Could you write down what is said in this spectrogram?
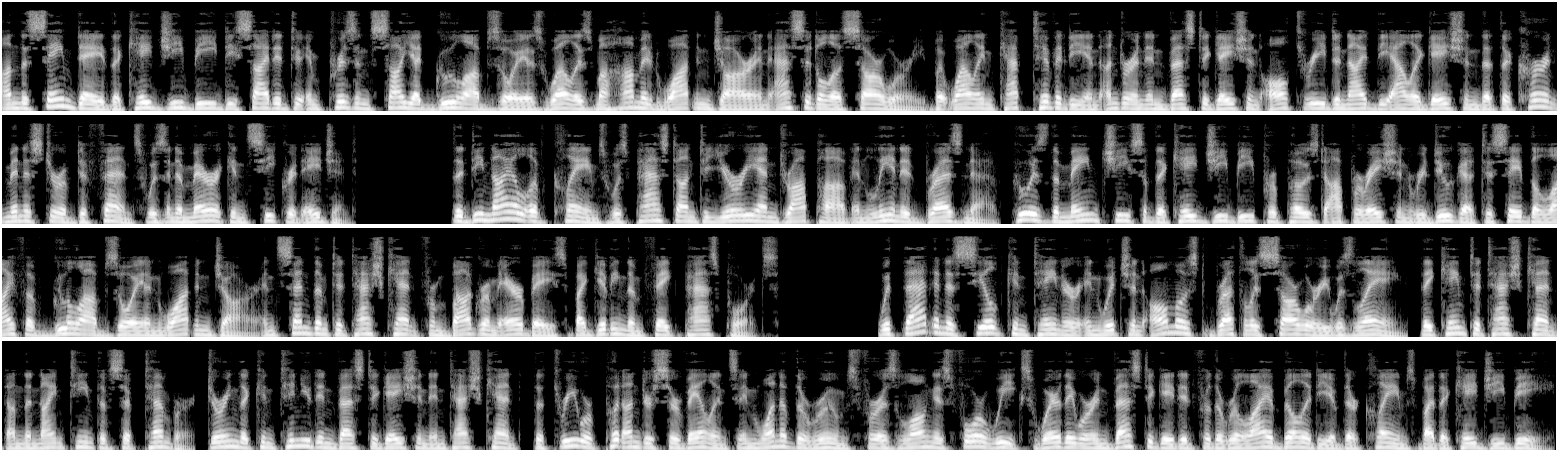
On the same day the KGB decided to imprison Sayed Gulabzoy as well as Muhammad Watanjar and Asadullah Sarwari but while in captivity and under an investigation all three denied the allegation that the current Minister of Defense was an American secret agent. The denial of claims was passed on to Yuri Andropov and Leonid Brezhnev, who as the main chiefs of the KGB proposed Operation Raduga to save the life of Gulabzoy and Watanjar and send them to Tashkent from Bagram airbase by giving them fake passports. With that and a sealed container in which an almost breathless Sarwari was laying, they came to Tashkent on 19 September. During the continued investigation in Tashkent, the three were put under surveillance in one of the rooms for as long as four weeks where they were investigated for the reliability of their claims by the KGB.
